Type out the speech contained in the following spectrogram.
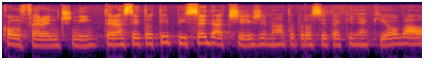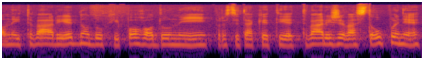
Konferenčný. Teraz tieto typy sedačiek, že má to proste taký nejaký oválny tvar, jednoduchý, pohodlný, proste také tie tvary, že vás to úplne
